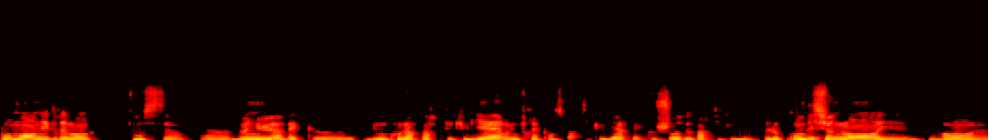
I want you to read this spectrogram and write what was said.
Pour moi, on est vraiment tous euh, venus avec euh, une couleur particulière, une fréquence particulière, quelque chose de particulier. Le conditionnement est souvent euh,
